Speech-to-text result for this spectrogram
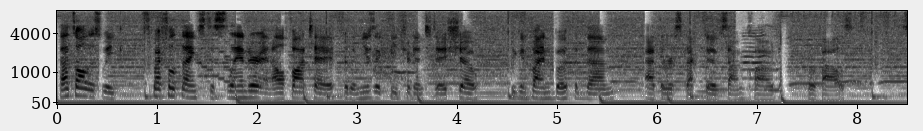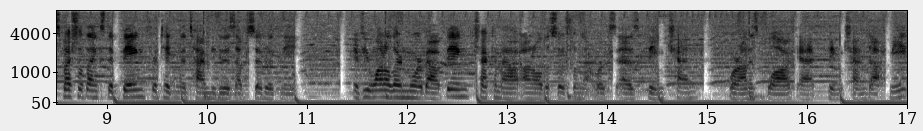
That's all this week. Special thanks to Slander and Elephante for the music featured in today's show. You can find both of them at their respective SoundCloud profiles. Special thanks to Bing for taking the time to do this episode with me. If you want to learn more about Bing, check him out on all the social networks as Bing Chen or on his blog at bingchen.me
